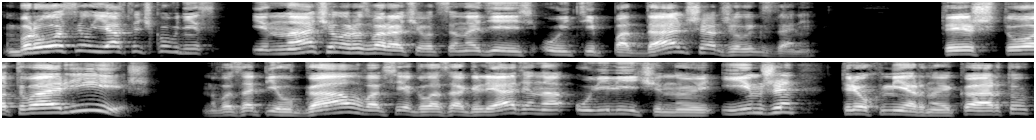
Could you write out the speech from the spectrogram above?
бросил яхточку вниз и начал разворачиваться, надеясь уйти подальше от жилых зданий. «Ты что творишь?» — возопил Гал во все глаза, глядя на увеличенную им же трехмерную карту,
